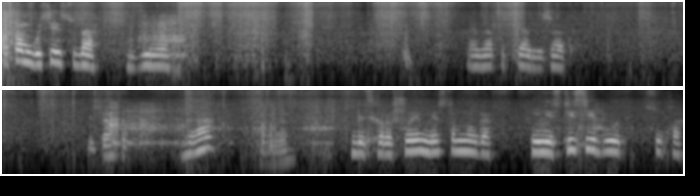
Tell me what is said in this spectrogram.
Потом гусей сюда, к зиме. А да, пускай лежат. Гусянка? Да? Здесь хорошо, им места много. И нестись ей будет сухо.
